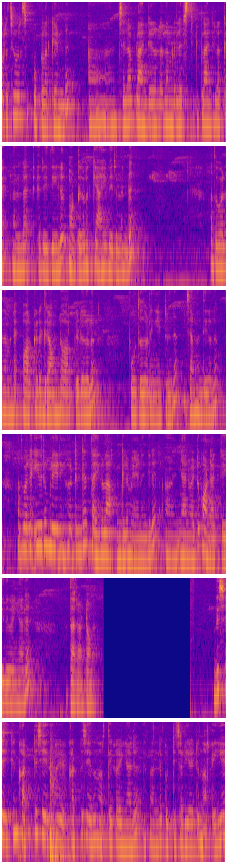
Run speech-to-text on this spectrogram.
കുറച്ച് കുറച്ച് പൂക്കളൊക്കെ ഉണ്ട്. ചില പ്ലാന്റുകൾ നമ്മുടെ ലിപ്സ്റ്റിക് പ്ലാന്റിലൊക്കെ നല്ല രീതിയിൽ മുട്ടുകളൊക്കെ ആയി വരുന്നുണ്ട്. അതുപോലെ നമ്മുടെ ഓർക്കിഡ് ഗ്രൗണ്ട് ഓർക്കിഡുകൾ പൂത്ത് തുടങ്ങിയിട്ടുണ്ട് ജമന്തികൾ. അതുപോലെ ഈ ഒരു ബ്ലീഡിങ് ഹേർട്ടിന്റെ തൈകൾ ആർക്കെങ്കിലും വേണമെങ്കിൽ ഞാനുമായിട്ട് കോൺടാക്റ്റ് ചെയ്ത് കഴിഞ്ഞാൽ തരാം കേട്ടോ. ഇത് ശരിക്കും കട്ട് ചെയ്ത് കട്ട് ചെയ്ത് നിർത്തി കഴിഞ്ഞാൽ നല്ല കുറ്റിച്ചെടിയായിട്ട് നിറയെ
